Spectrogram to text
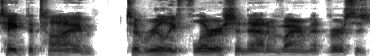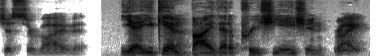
take the time to really flourish in that environment versus just survive it. Yeah, you can't Yeah. buy that appreciation. Right.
